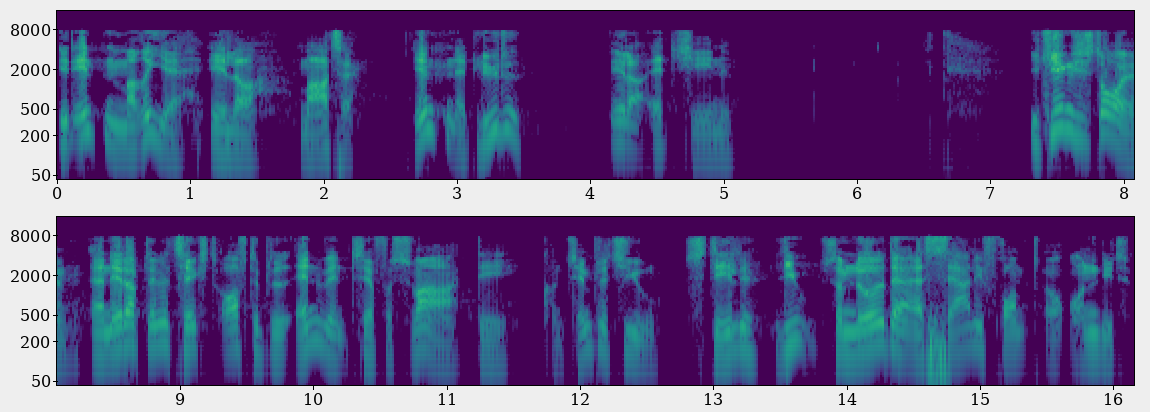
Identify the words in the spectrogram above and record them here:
Et enten Maria eller Martha. Enten at lytte eller at tjene. I kirkens historie er netop denne tekst ofte blevet anvendt til at forsvare det kontemplative, stille liv som noget, der er særlig fromt og åndeligt.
